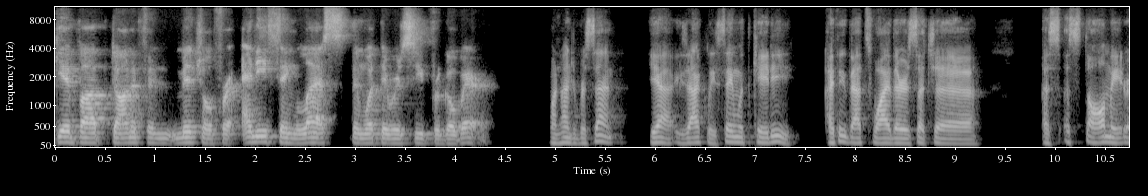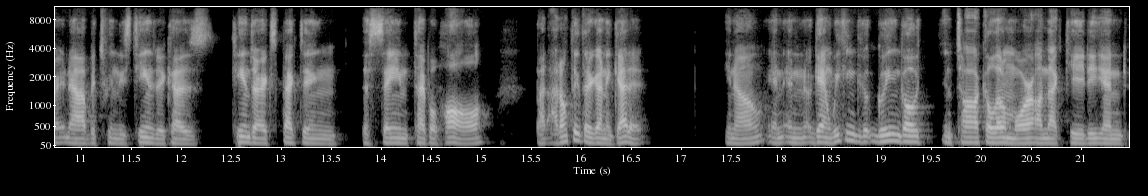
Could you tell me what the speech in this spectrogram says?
give up Donovan Mitchell for anything less than what they received for Gobert? One hundred percent. Yeah, exactly. Same with KD. I think that's why there's such a a, a stalemate right now between these teams because teams are expecting the same type of haul, but I don't think they're going to get it. You know, and and again, we can we can go and talk a little more on that KD and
